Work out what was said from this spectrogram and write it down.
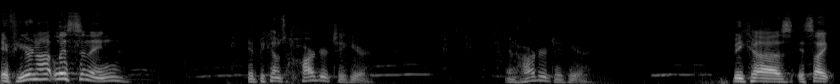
if you're not listening, it becomes harder to hear and harder to hear because it's like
